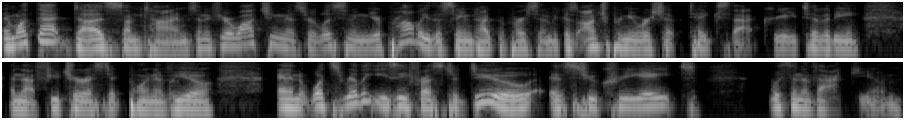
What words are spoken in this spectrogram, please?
and what that does sometimes, and if you're watching this or listening, you're probably the same type of person because entrepreneurship takes that creativity and that futuristic point of view. And what's really easy for us to do is to create within a vacuum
